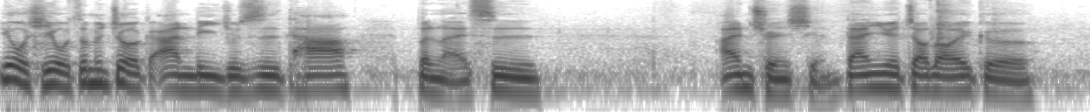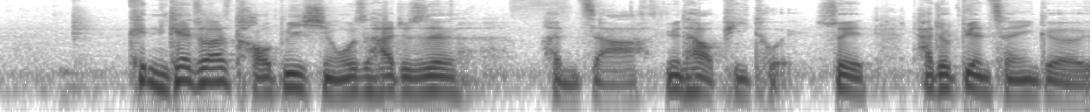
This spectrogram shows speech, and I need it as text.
因为我其实我这边就有个案例，就是他本来是安全型，但因为交到一个，可你可以说他是逃避型，或者他就是很渣，因为他有劈腿，所以他就变成一个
